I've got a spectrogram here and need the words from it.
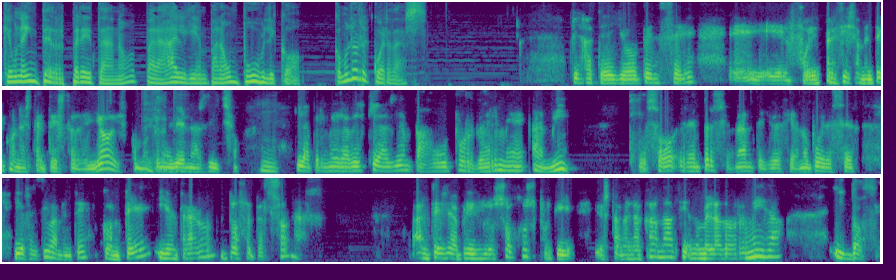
que una interpreta, ¿no? Para alguien, para un público. ¿Cómo lo recuerdas? Fíjate, yo pensé, eh, fue precisamente con este texto de Joyce, como tú muy bien has dicho. Mm. La primera vez que alguien pagó por verme a mí, que eso era impresionante. Yo decía, no puede ser. Y efectivamente, conté y entraron 12 personas. Antes de abrir los ojos, porque yo estaba en la cama haciéndome la dormida, y 12.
